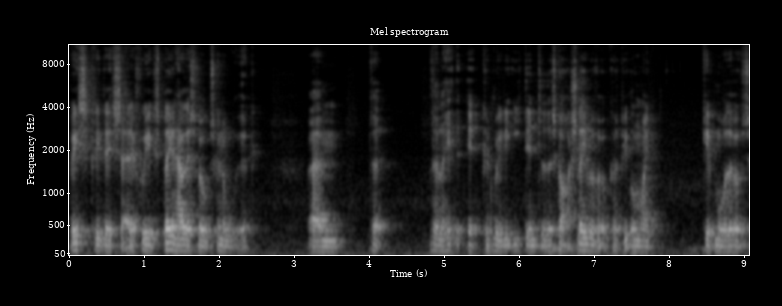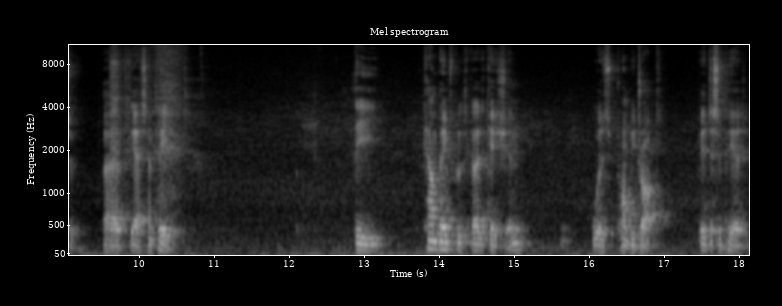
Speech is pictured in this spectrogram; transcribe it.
basically they said if we explain how this vote's going to work, um, that the it could really eat into the Scottish Labour vote because people might give more of the votes to uh, the SNP. The campaign for political education was promptly dropped. It disappeared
